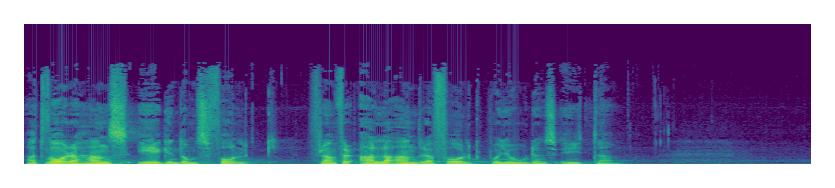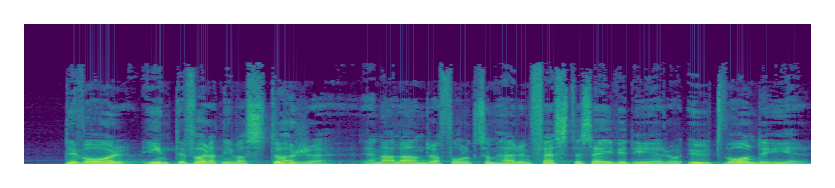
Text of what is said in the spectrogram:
att vara hans egendomsfolk framför alla andra folk på jordens yta. Det var inte för att ni var större än alla andra folk som Herren fäste sig vid er och utvalde er.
